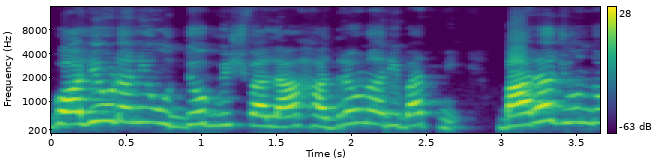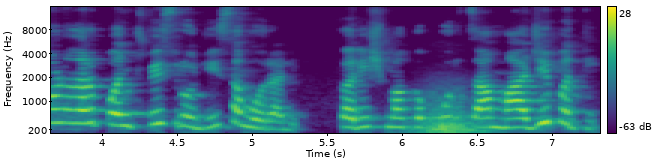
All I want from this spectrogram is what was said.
बॉलिवूड आणि उद्योग विश्वाला हादरवणारी बातमी बारा जून दोन हजार पंचवीस रोजी समोर आली. करिश्मा कपूरचा माजी पती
